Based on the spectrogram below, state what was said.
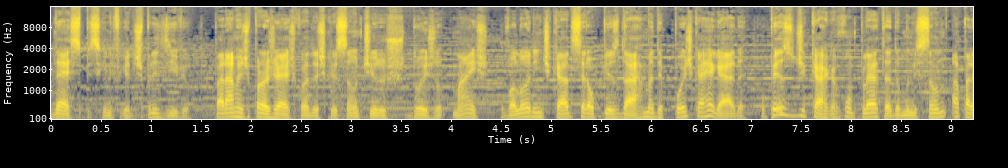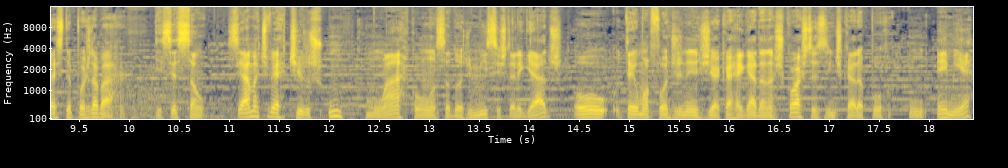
DESP significa desprezível. Para armas de projétil com a descrição tiros 2 ou mais, o valor indicado será o peso da arma depois de carregada. O peso de carga completa da munição aparece depois da barra. Exceção. Se a arma tiver tiros 1, como um arco ou um lançador de mísseis teleguiados, ou tem uma fonte de energia carregada nas costas, indicada por um ME,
